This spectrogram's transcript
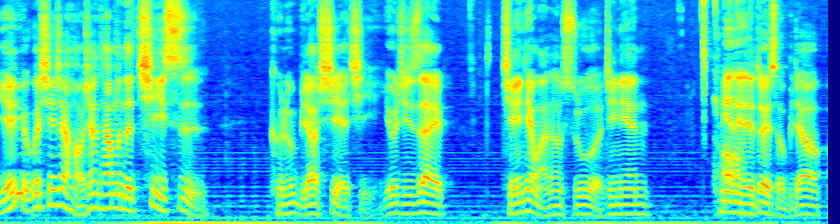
也有个现象，好像他们的气势可能比较泄气，尤其是在前一天晚上输了，今天面对的对手比较、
